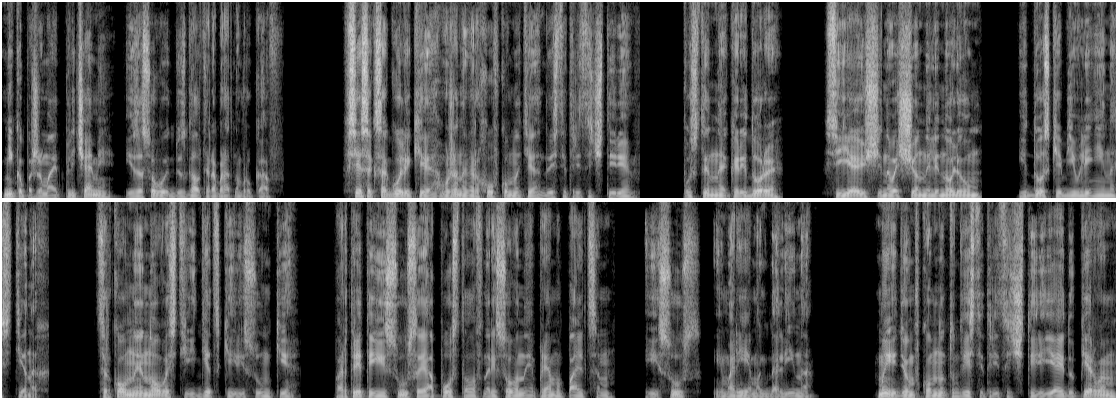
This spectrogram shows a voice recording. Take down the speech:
Ника пожимает плечами и засовывает бюстгальтер обратно в рукав. Все сексоголики уже наверху в комнате 234. Пустынные коридоры, сияющий навощенный линолеум, и доски объявлений на стенах. Церковные новости и детские рисунки. Портреты Иисуса и апостолов, нарисованные прямо пальцем. Иисус и Мария Магдалина. Мы идем в комнату 234. Я иду первым,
